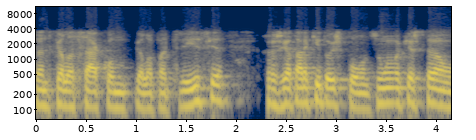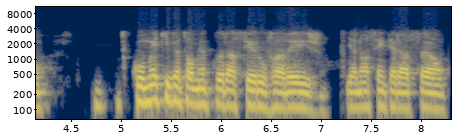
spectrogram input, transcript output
tanto pela Sá como pela Patrícia, resgatar aqui dois pontos. Uma questão de como é que eventualmente poderá ser o varejo e a nossa interação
